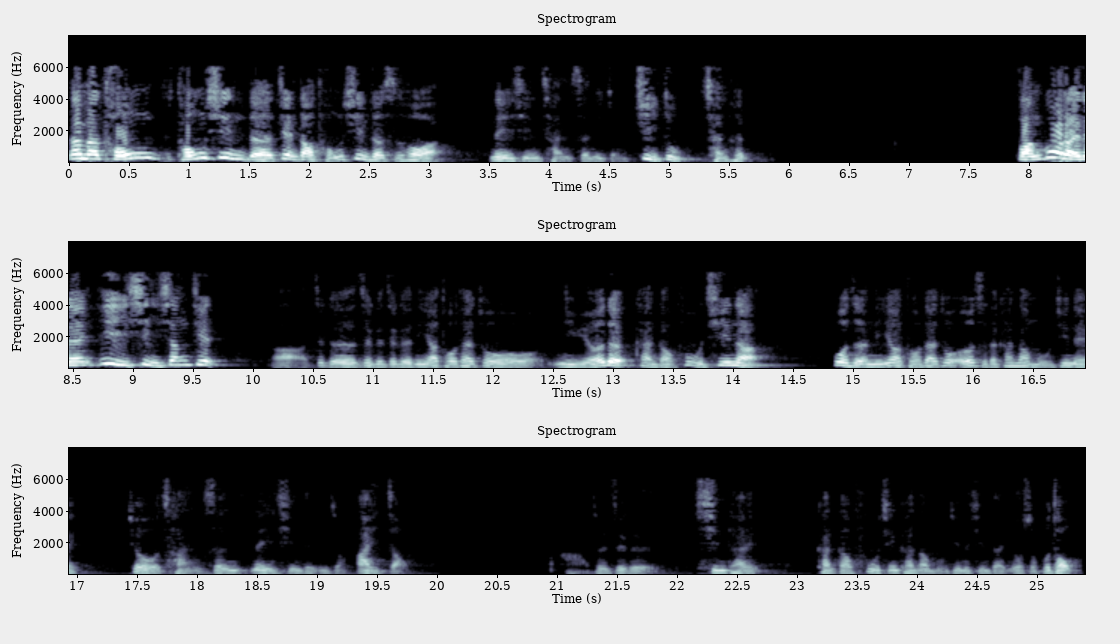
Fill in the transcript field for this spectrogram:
那么同同性的见到同性的时候啊，内心产生一种嫉妒嗔恨。反过来呢，异性相见啊，这个这个这个，你要投胎做女儿的，看到父亲啊，或者你要投胎做儿子的，看到母亲呢，就产生内心的一种爱着啊，所以这个心态看到父亲看到母亲的心态有所不同。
